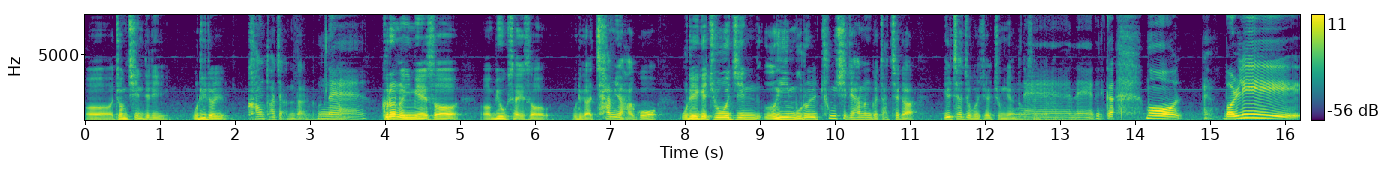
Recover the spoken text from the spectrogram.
어, 정치인들이 우리를 카운트하지 않는다는 거거든요. 네. 그런 의미에서 어, 미국 사회에서 우리가 참여하고 우리에게 주어진 의무를 충실히 하는 것 자체가 일차적으로 제일 중요하다고 생각합니다. 네, 네. 그러니까 뭐 멀리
